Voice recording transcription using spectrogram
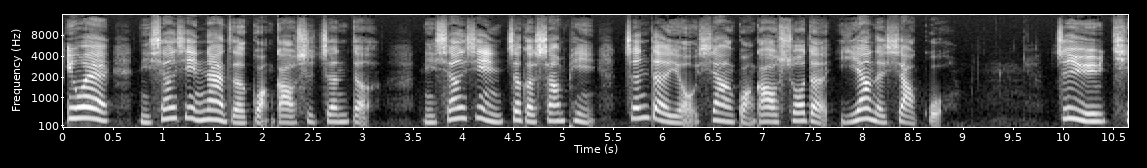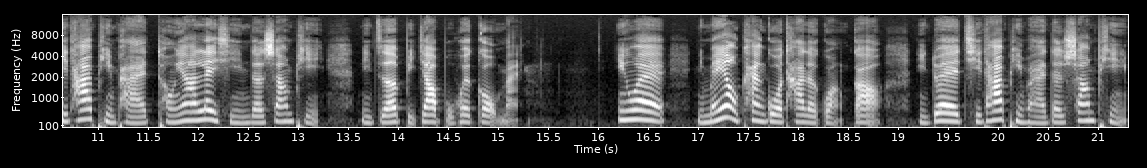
因为你相信那则广告是真的，你相信这个商品真的有像广告说的一样的效果。至于其他品牌同样类型的商品，你则比较不会购买，因为你没有看过它的广告，你对其他品牌的商品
